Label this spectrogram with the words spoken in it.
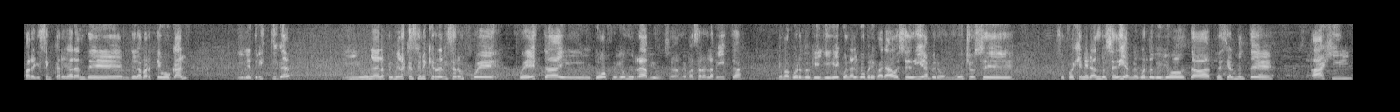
para que se encargaran de, la parte vocal y letrística y una de las primeras canciones que realizaron fue, fue esta y todo fluyó muy rápido. O sea, me pasaron la pista. Yo me acuerdo que llegué con algo preparado ese día, pero mucho se, se fue generando ese día. Me acuerdo que yo estaba especialmente ágil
